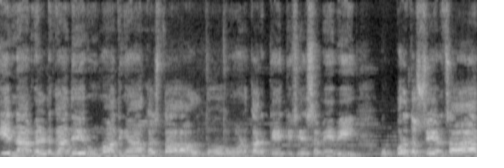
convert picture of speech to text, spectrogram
ਇਹਨਾਂ ਬਿਲਡਿੰਗਾਂ ਦੇ ਰੂਮਾਂ ਦੀਆਂ ਖਸਤਾ ਹਾਲਤ ਹੋਣ ਕਰਕੇ ਕਿਸੇ ਸਮੇਂ ਵੀ ਉੱਪਰ ਦੱਸੇ ਅਨੁਸਾਰ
